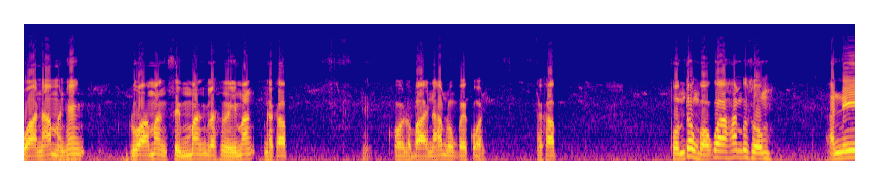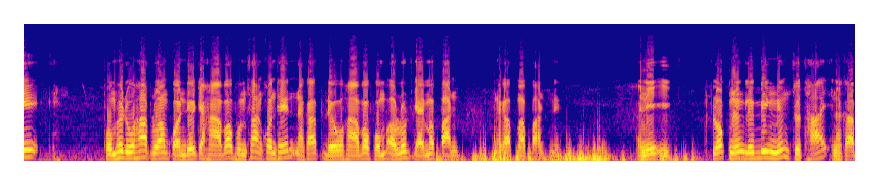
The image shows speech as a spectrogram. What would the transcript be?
กว่าน้ำมันแห้ง รัวมั่งซึมมั่งระเหยมั่งนะครับก็ระบายน้ำลงไปก่อนนะครับ ผมต้องบอกว่าท่านผู้ชมอันนี้ผมให้ดูภาพรวมก่อนเดี๋ยวจะหาว่าผมสร้างคอนเทนต์นะครับเดี๋ยวหาว่าผมเอารถใหญ่มาปั่นนะครับ มาปั่นนี่อันนี้อีกล็อกหนึงหรือบิ้งหนึงสุดท้ายนะครับ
